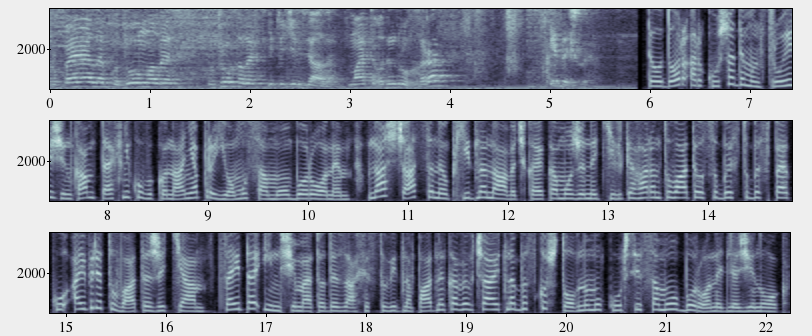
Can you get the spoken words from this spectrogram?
Зробили, подумали, почухались і тоді взяли. Маєте один рух. Раз і зайшли. Теодор Аркуша демонструє жінкам техніку виконання прийому самооборони. В наш час це необхідна навичка, яка може не тільки гарантувати особисту безпеку, а й врятувати життя. Цей та інші методи захисту від нападника вивчають на безкоштовному курсі самооборони для жінок.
